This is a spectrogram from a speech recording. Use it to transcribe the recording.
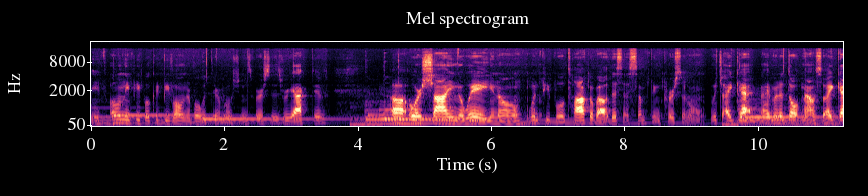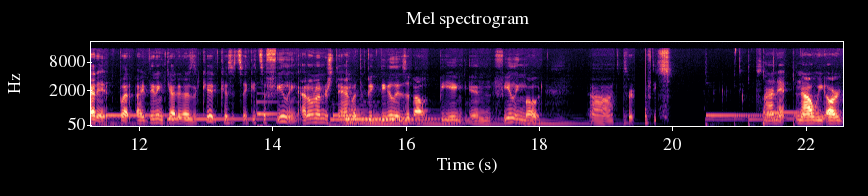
If only people could be vulnerable with their emotions versus reactive uh, or shying away, you know, when people talk about this as something personal, which I get. I'm an adult now, so I get it, but I didn't get it as a kid because it's like it's a feeling. I don't understand what the big deal is about being in feeling mode. Uh, planet. Now we are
